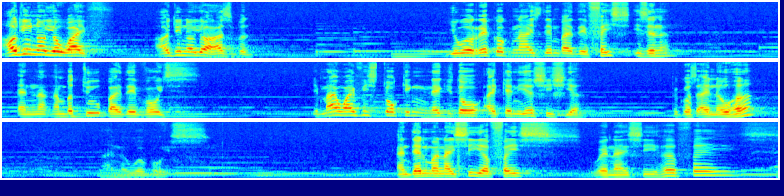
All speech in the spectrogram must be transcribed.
How do you know your wife? How do you know your husband? You will recognize them by their face, isn't it? And number two, by their voice. If my wife is talking next door, I can hear she's here because I know her. I know her voice. And then when I see her face, when I see her face,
